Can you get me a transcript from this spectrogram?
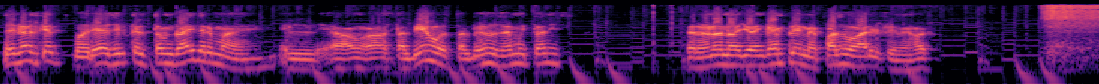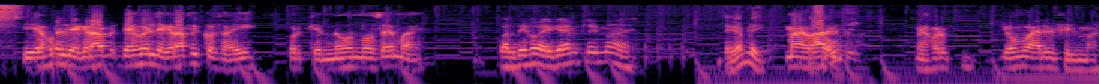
No, es que podría decir que el Tomb Raider, ma, el, a- hasta el viejo, hasta el viejo se ve muy Tony. Pero no, no, yo en gameplay me paso Battlefield mejor. Y dejo el de, gra- dejo el de gráficos ahí, porque no, no sé, ma. ¿Cuál dijo de gameplay, mae? ¿De gameplay? Ma, ¿Los Battlefield. Mejor, yo Battlefield, ma.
